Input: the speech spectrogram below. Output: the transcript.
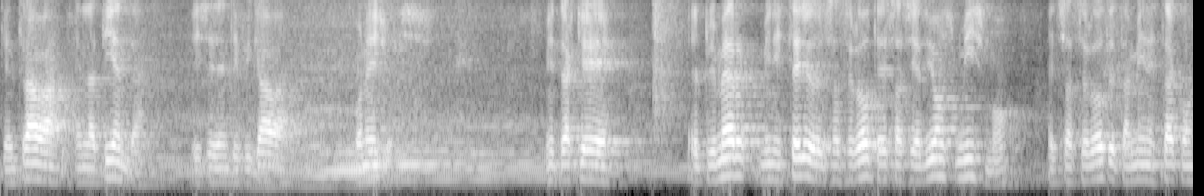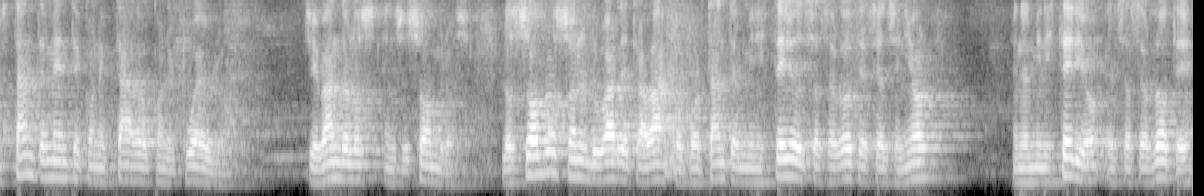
que entraba en la tienda y se identificaba con ellos. Mientras que el primer ministerio del sacerdote es hacia Dios mismo, el sacerdote también está constantemente conectado con el pueblo llevándolos en sus hombros. Los hombros son el lugar de trabajo, por tanto el ministerio del sacerdote hacia el Señor, en el ministerio el sacerdote,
